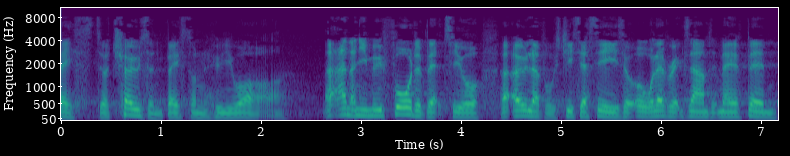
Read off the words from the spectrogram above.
Based, you're chosen based on who you are. And then you move forward a bit to your uh, O levels, GCSEs, or, or whatever exams it may have been.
